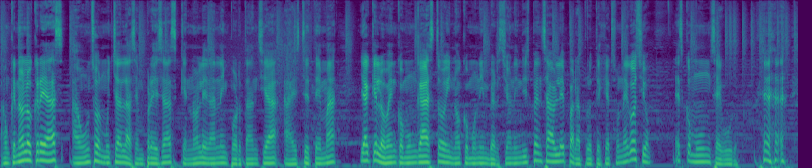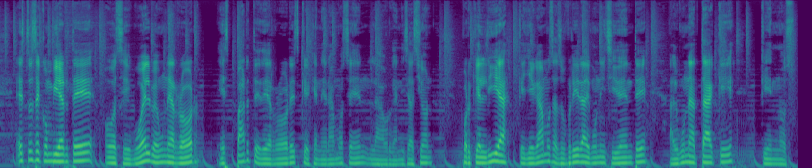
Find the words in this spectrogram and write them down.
Aunque no lo creas, aún son muchas las empresas que no le dan la importancia a este tema, ya que lo ven como un gasto y no como una inversión indispensable para proteger su negocio. Es como un seguro. Esto se convierte o se vuelve un error, es parte de errores que generamos en la organización, porque el día que llegamos a sufrir algún incidente, algún ataque que nos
